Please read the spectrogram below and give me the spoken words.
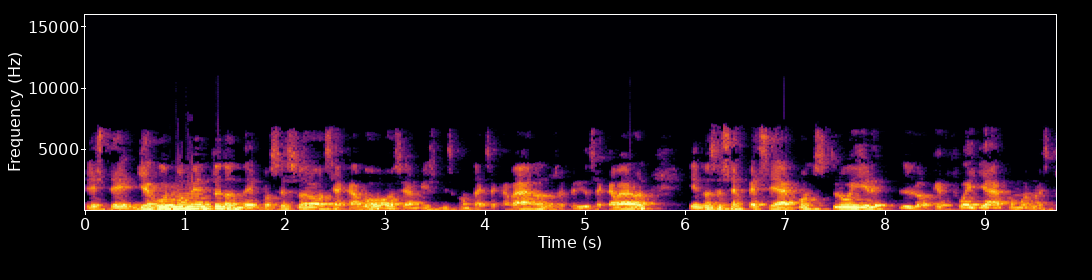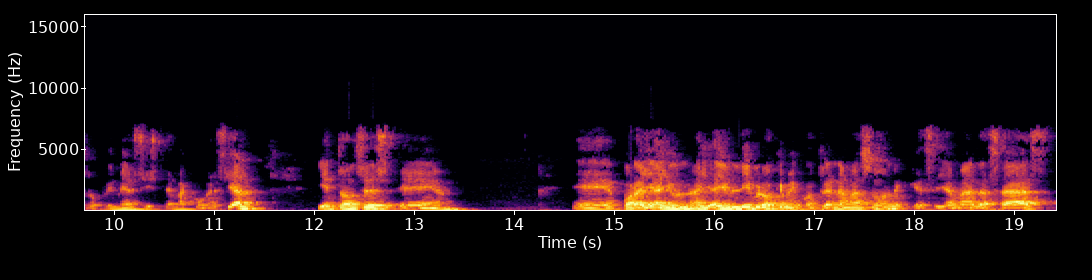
Este, llegó un momento en donde pues eso se acabó, o sea, mis, mis contactos se acabaron, los referidos se acabaron, y entonces empecé a construir lo que fue ya como nuestro primer sistema comercial. Y entonces, eh, eh, por ahí hay un, hay, un libro que me encontré en Amazon que se llama The SaaS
